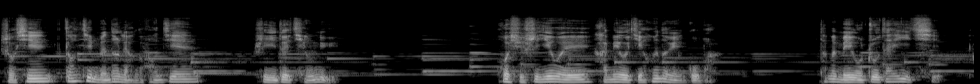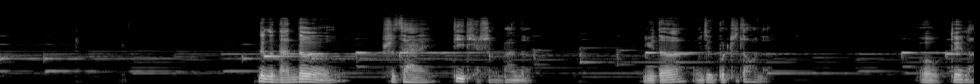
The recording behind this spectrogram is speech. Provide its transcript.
首先，刚进门的两个房间是一对情侣。或许是因为还没有结婚的缘故吧，他们没有住在一起。那个男的是在地铁上班的，女的我就不知道了。哦，对了，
